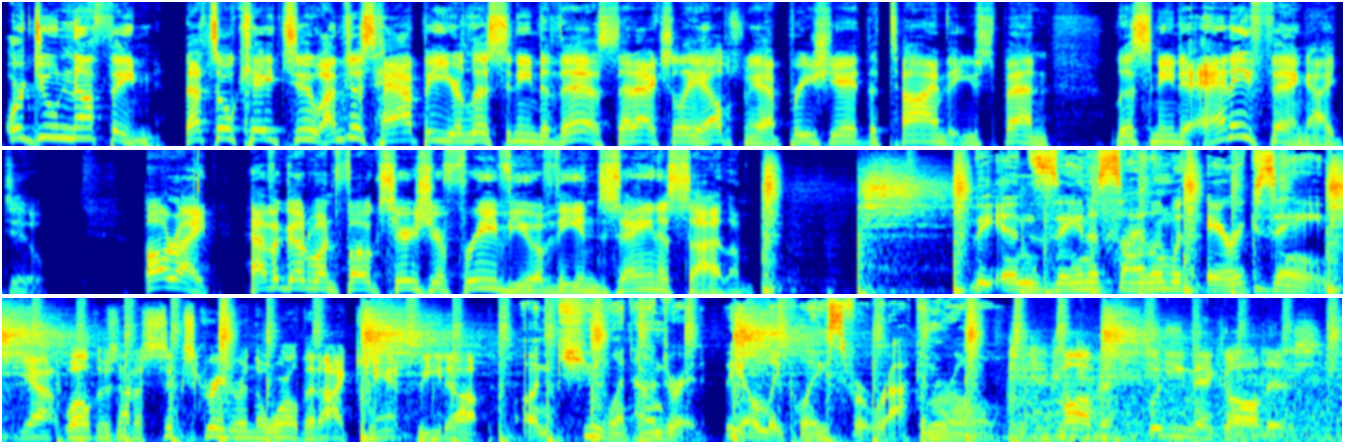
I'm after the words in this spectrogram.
Or do nothing. That's okay too. I'm just happy you're listening to this. That actually helps me. I appreciate the time that you spend listening to anything I do. All right. Have a good one, folks. Here's your free view of the InZane Asylum. The InZane Asylum with Eric Zane Yeah, well, there's not a sixth grader in the world that I can't beat up. on Q100, the only place for rock and roll. Marvin, what do you make of all this?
